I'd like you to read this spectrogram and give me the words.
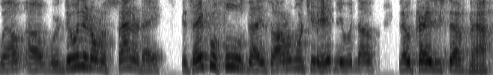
Well, uh, we're doing it on a Saturday. It's April Fool's Day, so I don't want you to hit me with no no crazy stuff now.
